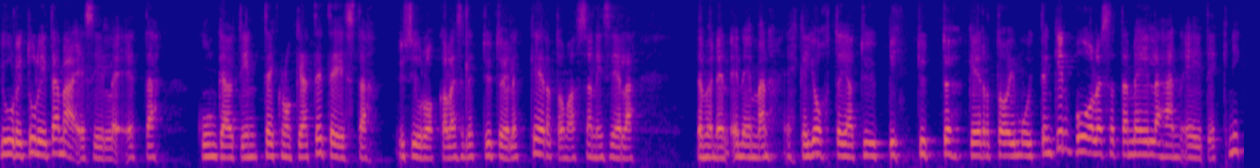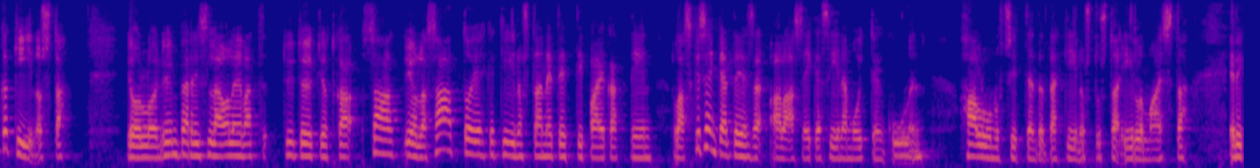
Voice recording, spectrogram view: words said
juuri tuli tämä esille, että kun käytiin teknologiateteistä ysiluokkalaisille tytöille kertomassa, niin siellä – tämmöinen enemmän ehkä johtajatyyppi tyttö kertoi muidenkin puolesta, että meillähän ei tekniikka kiinnosta, jolloin ympärisellä olevat tytöt, jotka saat, joilla saattoi ehkä kiinnostaa ne tettipaikat, niin laski sen käteensä alas eikä siinä muiden kuulen halunnut sitten tätä kiinnostusta ilmaista. Eli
